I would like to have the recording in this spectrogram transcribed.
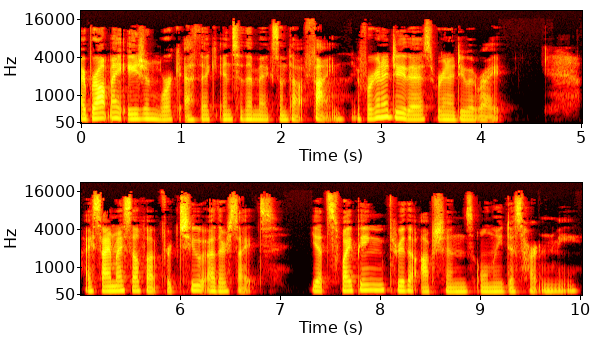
I brought my Asian work ethic into the mix and thought, fine, if we're going to do this, we're going to do it right. I signed myself up for two other sites, yet swiping through the options only disheartened me.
